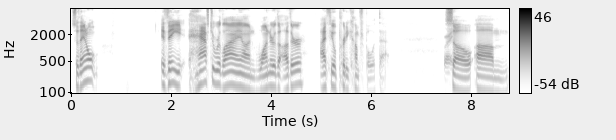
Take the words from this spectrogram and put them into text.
So they don't. If they have to rely on one or the other, I feel pretty comfortable with that. Right. So, um,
